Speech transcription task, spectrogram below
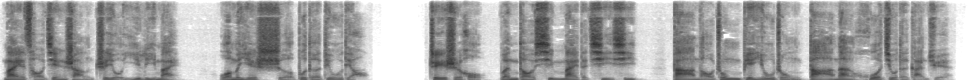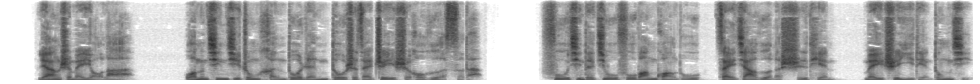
麦草尖上只有一粒麦，我们也舍不得丢掉。这时候闻到新麦的气息，大脑中便有种大难获救的感觉。粮食没有了，我们亲戚中很多人都是在这时候饿死的。父亲的舅父王广如在家饿了十天，没吃一点东西。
